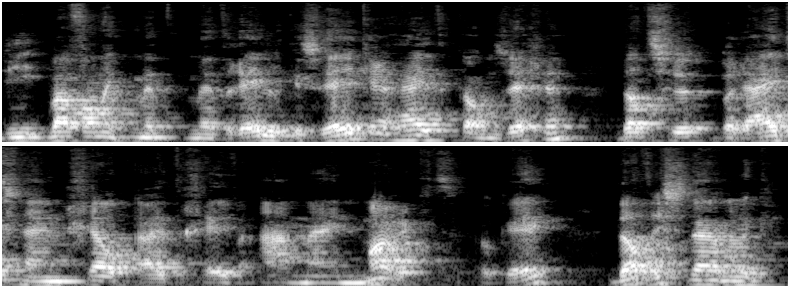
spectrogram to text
die, waarvan ik met, met redelijke zekerheid kan zeggen dat ze bereid zijn geld uit te geven aan mijn markt. Oké? Dat is namelijk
